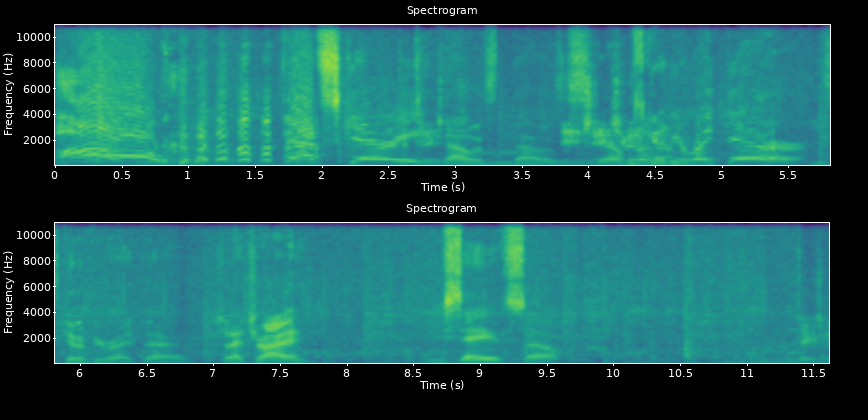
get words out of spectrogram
Oh! That's scary. That was that was a scare. He's gonna be right there. He's gonna be right there. Should I try? You saved, so. Taking!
